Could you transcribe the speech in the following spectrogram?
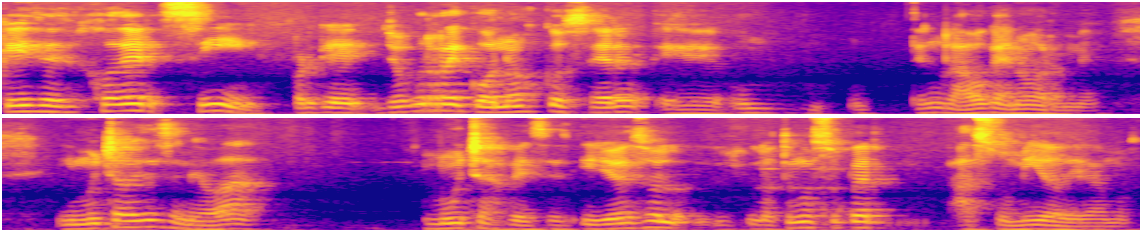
que dices, joder, sí, porque yo reconozco ser eh. Tengo la boca enorme y muchas veces se me va, muchas veces. Y yo eso lo, lo tengo súper asumido, digamos.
